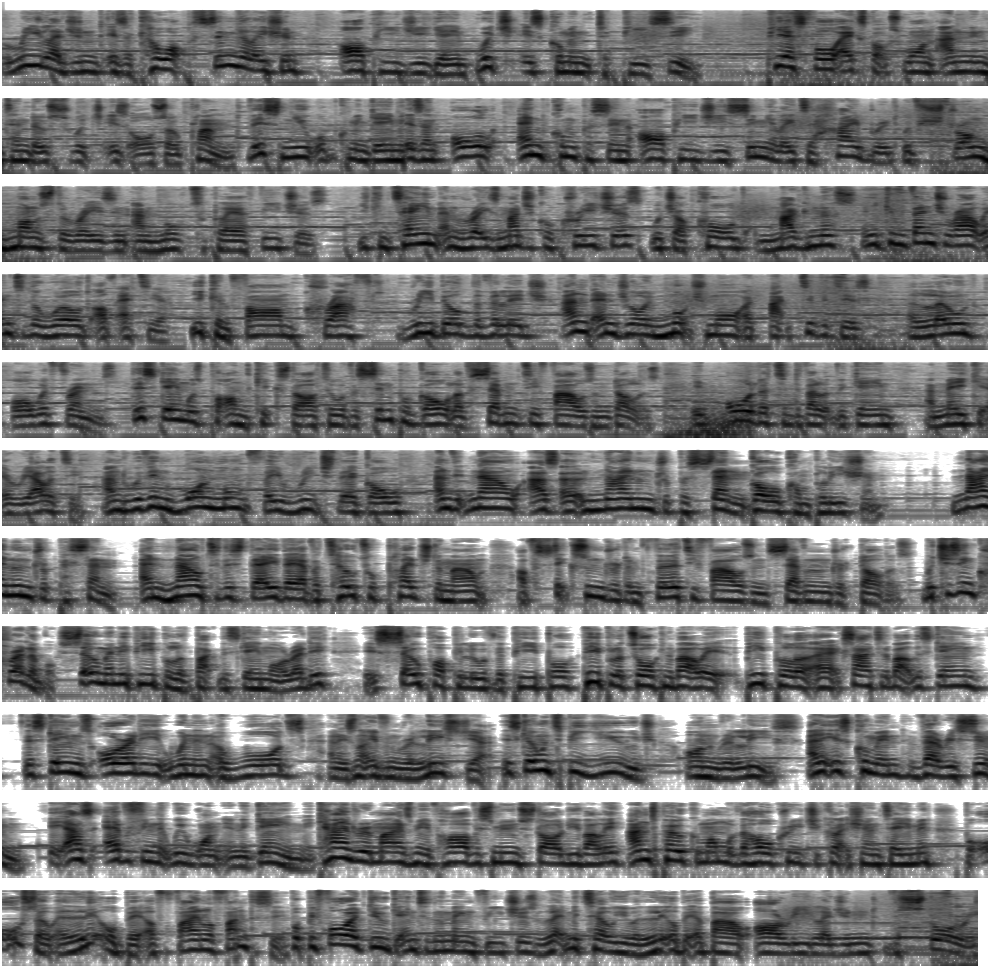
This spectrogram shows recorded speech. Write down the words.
Re-Legend is a co-op simulation RPG game which is coming to PC. PS4, Xbox One and Nintendo Switch is also planned. This new upcoming game is an all-encompassing RPG simulator hybrid with strong monster raising and multiplayer features. You can tame and raise magical creatures, which are called Magnus, and you can venture out into the world of Etia. You can farm, craft, rebuild the village, and enjoy much more activities alone or with friends. This game was put on Kickstarter with a simple goal of $70,000 in order to develop the game and make it a reality. And within one month they reached their goal and it now has a 900% goal completion. 900% and now to this day they have a total pledged amount of $630,700 which is incredible. So many people have backed this game already, it's so popular with the people, people are talking about it, people are excited about this game, this game's already winning awards and it's not even released yet. It's going to be huge on release and it is coming very soon. It has everything that we want in a game. It kind of reminds me of Harvest Moon, Stardew Valley and Pokemon with the whole creature collection and taming but also a little bit of Final Fantasy. But before I do get into the main features, let me tell you a little bit about RE Legend, the story.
